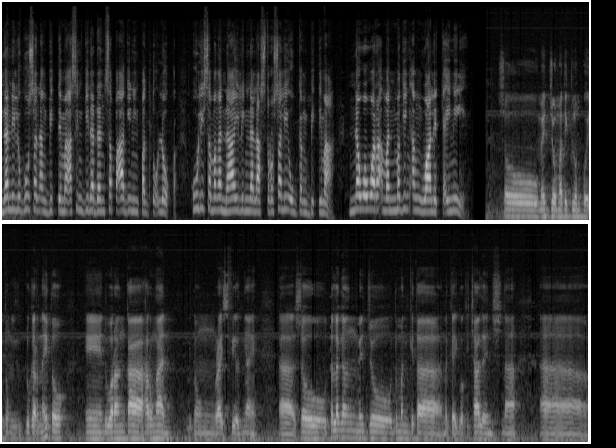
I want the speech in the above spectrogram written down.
na nilugusan ang biktima asin ginadan sa paagi ning pagtulok huli sa mga nahiling na lastro sa liog kang biktima. Nawawara man maging ang wallet kaini. So medyo madiklom po itong lugar na ito and warang kaharungan itong rice field nga eh. Ah, so talagang medyo duman kita nagkaigwa ki challenge na ah,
